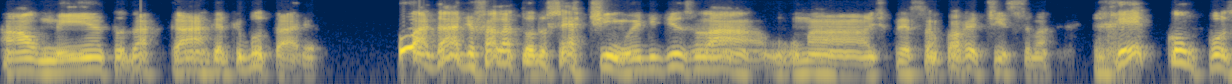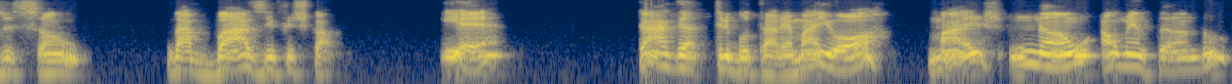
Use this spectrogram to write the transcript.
aumento da carga tributária. O Haddad fala tudo certinho, ele diz lá uma expressão corretíssima: recomposição da base fiscal. E é carga tributária maior, mas não aumentando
